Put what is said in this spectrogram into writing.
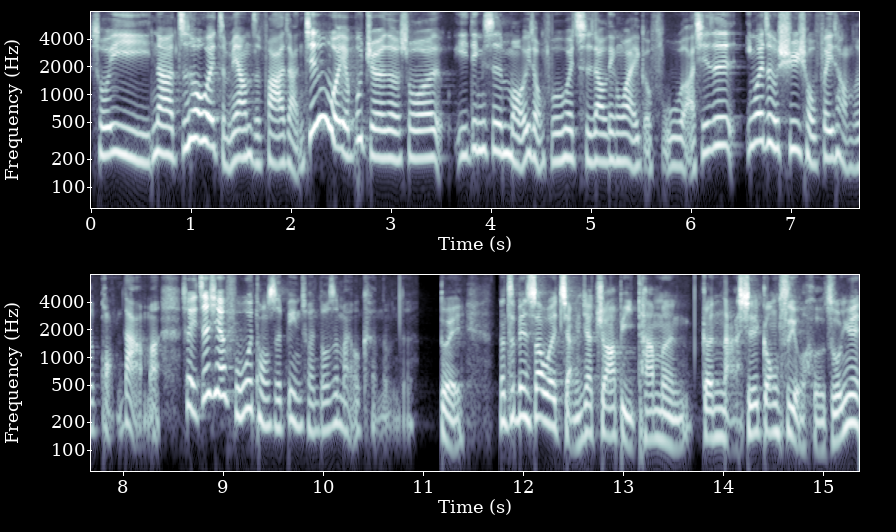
所以那之后会怎么样子发展？其实我也不觉得说一定是某一种服务会吃掉另外一个服务啊。其实因为这个需求非常的广大嘛，所以这些服务同时并存都是蛮有可能的。对，那这边稍微讲一下 Joby 他们跟哪些公司有合作，因为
